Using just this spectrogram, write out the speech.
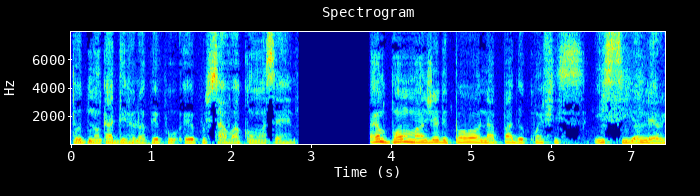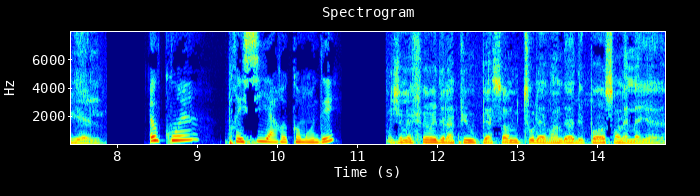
D'autres n'ont qu'à développer pour eux pour savoir comment c'est. Un bon manger de porc n'a pas de coin fixe. Il sillonne les ruelles. Un coin précis à recommander? Je me ferai de la pub personne, tous les vendeurs de porc sont les meilleurs.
